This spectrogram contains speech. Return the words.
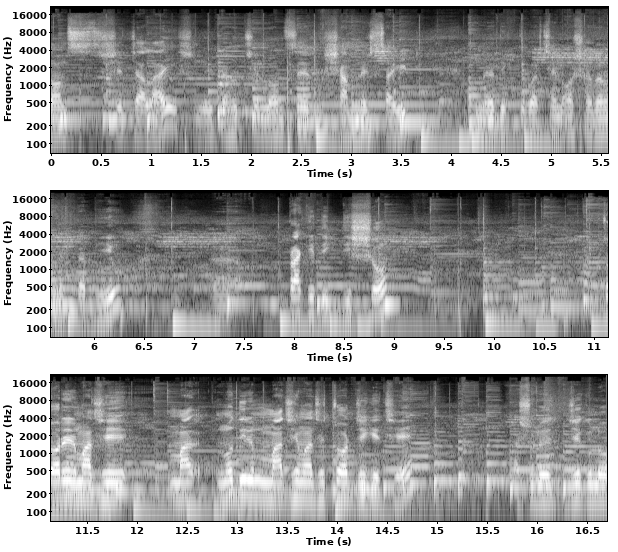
লঞ্চ সে চালায়। আসলে এটা হচ্ছে লঞ্চের সামনের সাইড। আপনারা দেখতে পাচ্ছেন অসাধারণ একটা ভিউ প্রাকৃতিক দৃশ্য। চরের মাঝে নদীর মাঝে মাঝে চর জেগেছে। আসলে যেগুলো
